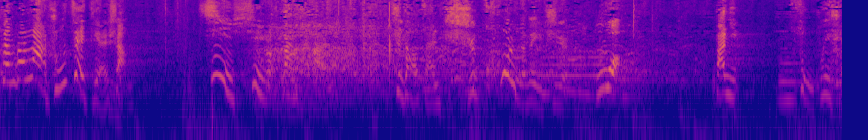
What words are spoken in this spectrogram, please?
咱把蜡烛再点上，继续晚餐，直到咱吃困了为止。我把你送回去。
